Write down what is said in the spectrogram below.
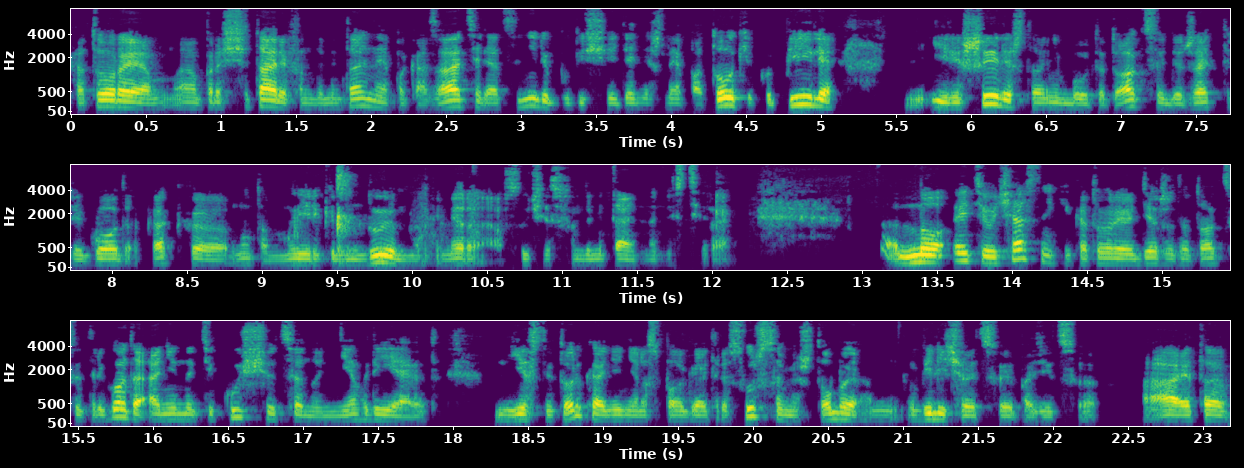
которые а, просчитали фундаментальные показатели, оценили будущие денежные потоки, купили и решили, что они будут эту акцию держать три года, как э, ну, там, мы рекомендуем, например, в случае с фундаментальным инвестированием. Но эти участники, которые держат эту акцию три года, они на текущую цену не влияют, если только они не располагают ресурсами, чтобы увеличивать свою позицию. А это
